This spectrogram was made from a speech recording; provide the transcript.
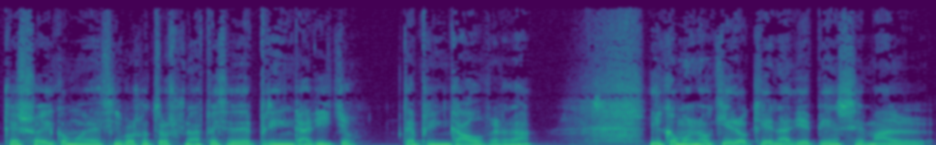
que soy, como decir vosotros, una especie de pringadillo, de pringao, ¿verdad? Y como no quiero que nadie piense mal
